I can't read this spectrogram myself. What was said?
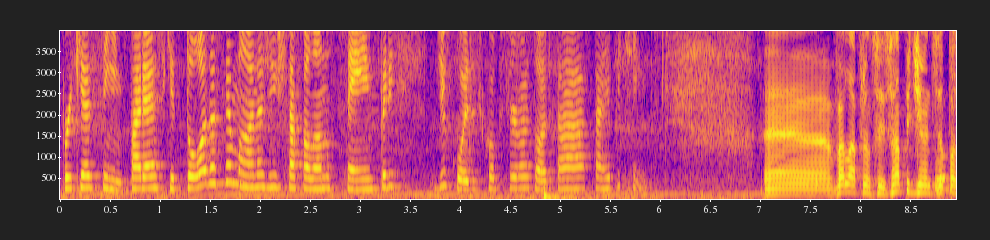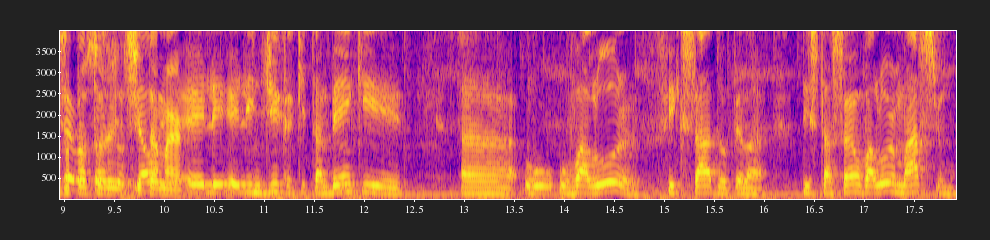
Porque, assim, parece que toda semana a gente está falando sempre de coisas que o observatório está tá repetindo. É, vai lá, Francês, rapidinho antes O eu passar para o professor Social, Itamar. Ele, ele indica aqui também que ah, o, o valor fixado pela licitação é o valor máximo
